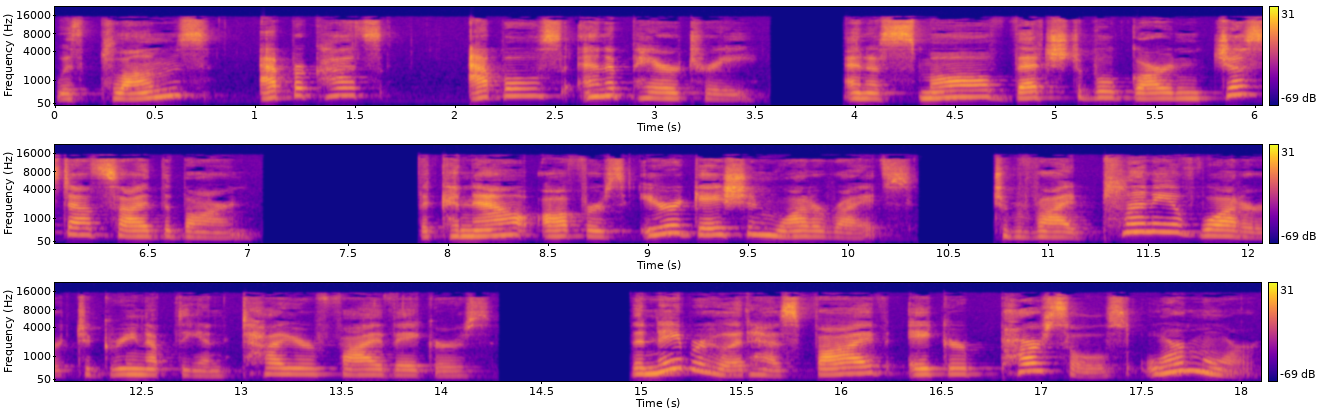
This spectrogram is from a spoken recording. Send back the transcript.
with plums, apricots, apples, and a pear tree and a small vegetable garden just outside the barn. The canal offers irrigation water rights to provide plenty of water to green up the entire five acres. The neighborhood has five acre parcels or more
